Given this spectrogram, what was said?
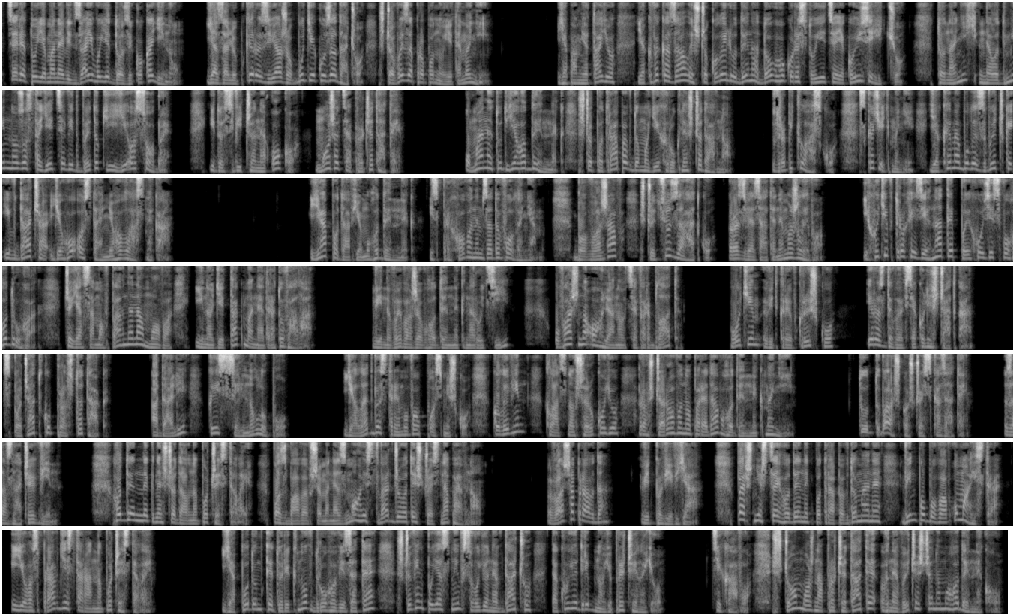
це рятує мене від зайвої дози кокаїну. Я залюбки розв'яжу будь-яку задачу, що ви запропонуєте мені. Я пам'ятаю, як ви казали, що коли людина довго користується якоюсь річчю, то на ній неодмінно зостається відбиток її особи, і досвідчене око може це прочитати. У мене тут є годинник, що потрапив до моїх рук нещодавно. Зробіть ласку, скажіть мені, якими були звички і вдача його останнього власника. Я подав йому годинник із прихованим задоволенням, бо вважав, що цю загадку розв'язати неможливо, і хотів трохи зігнати пиху зі свого друга, чия самовпевнена мова іноді так мене дратувала. Він виважив годинник на руці, уважно оглянув циферблат, потім відкрив кришку і роздивився коліщатка. Спочатку просто так, а далі крізь сильну лупу. Я ледве стримував посмішку, коли він, клацнувши рукою, розчаровано передав годинник мені. Тут важко щось сказати, зазначив він. Годинник нещодавно почистили, позбавивши мене змоги стверджувати щось напевно. Ваша правда, відповів я. Перш ніж цей годинник потрапив до мене, він побував у майстра, і його справді старанно почистили. Я подумки дорікнув другові за те, що він пояснив свою невдачу такою дрібною причиною. Цікаво, що можна прочитати в невичищеному годиннику.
